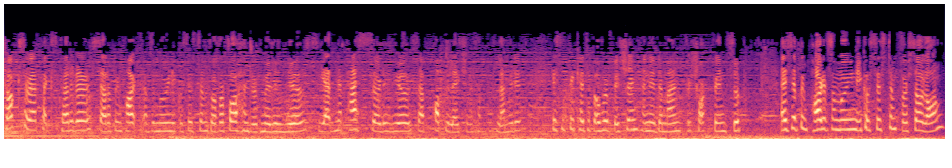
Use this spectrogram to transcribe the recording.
Sharks are apex predators that have been part of the marine ecosystem for over 400 million years, yet in the past 30 years their populations have plummeted. This is because of overfishing and the demand for shark fin soup. As they've been part of the marine ecosystem for so long,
